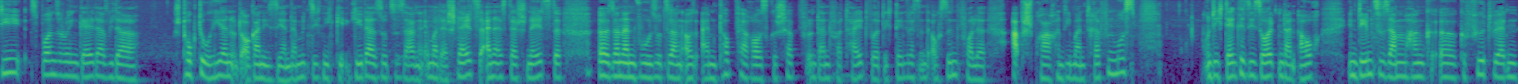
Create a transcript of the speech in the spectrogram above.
die Sponsoring-Gelder wieder strukturieren und organisieren, damit sich nicht jeder sozusagen immer der Schnellste, einer ist der Schnellste, äh, sondern wo sozusagen aus einem Topf heraus geschöpft und dann verteilt wird. Ich denke, das sind auch sinnvolle Absprachen, die man treffen muss. Und ich denke, sie sollten dann auch in dem Zusammenhang äh, geführt werden,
